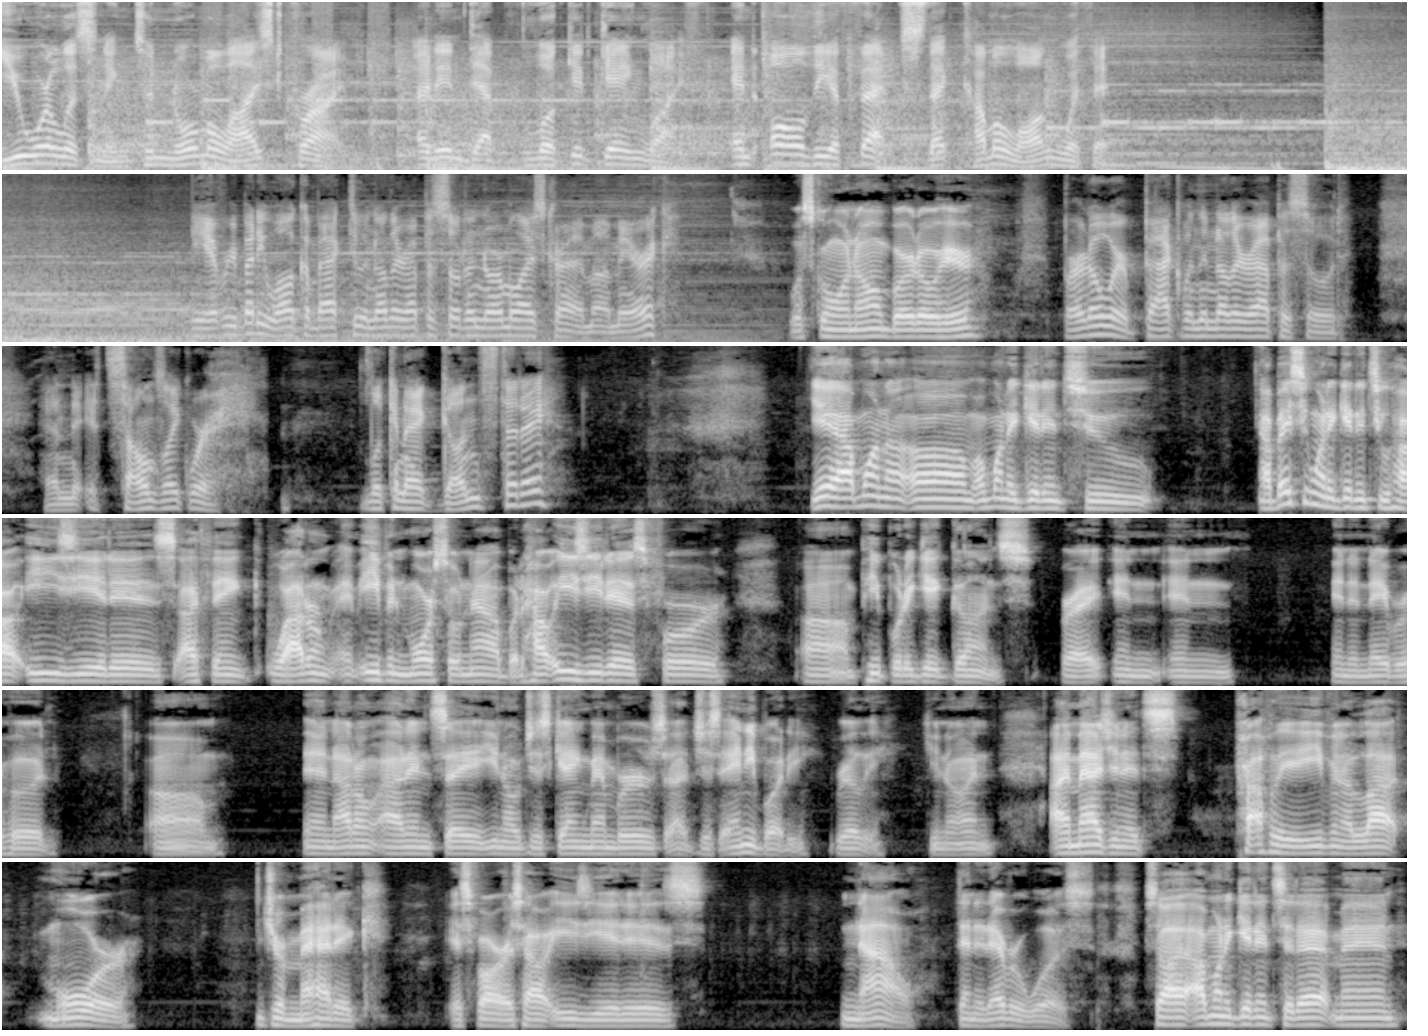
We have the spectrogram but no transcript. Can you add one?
You are listening to Normalized Crime, an in depth look at gang life and all the effects that come along with it. Hey, everybody, welcome back to another episode of Normalized Crime. I'm Eric. What's going on, Berto here? Berto, we're back with another episode. And it sounds like we're looking at guns today. Yeah, I wanna um I wanna get into I basically want to get into how easy it is. I think, well, I don't even more so now, but how easy it is for um, people to get guns, right in in in the neighborhood. Um, and I don't, I didn't say, you know, just gang members, uh, just anybody, really, you know. And I imagine it's probably even a lot more dramatic as far as how easy it is now than it ever was. So I, I want to get into that, man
